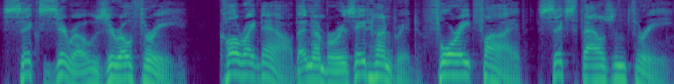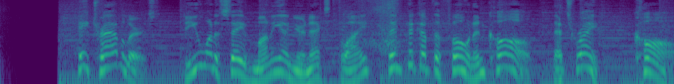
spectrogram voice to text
6003. Call right now. That number is 800 485 6003. Hey, travelers, do you want to save money on your next flight? Then pick up the phone and call. That's right. Call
